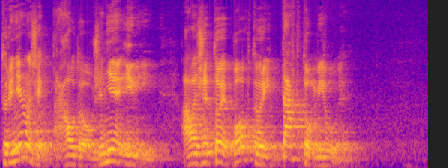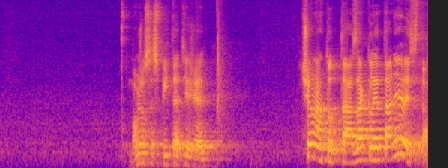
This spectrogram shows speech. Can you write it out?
ktorý nielen, že je pravdou, že nie je iný, ale že to je Boh, ktorý takto miluje. Možno sa spýtate, že čo na to tá zakletá nevesta?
